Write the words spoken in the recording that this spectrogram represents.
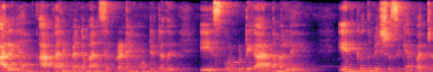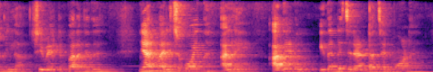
അറിയാം. ആ കലിപ്പന്റെ മനസ്സിൽ പ്രണയം മുട്ടിട്ടത് ഈ സ്കൂൾ കുട്ടി കാരണമല്ലേ? എനിക്കൊന്നും വിശ്വസിക്കാൻ പറ്റുന്നില്ല. ശിവേട്ടൻ പറഞ്ഞത് ഞാൻ മരിച്ചു പോയെന്ന് അല്ലേ? അതേടോ ഇതെന്റെ രണ്ടാം ജന്മമാണ്.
